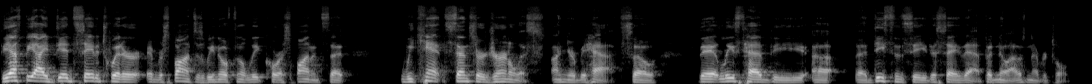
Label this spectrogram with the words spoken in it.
The FBI did say to Twitter in response, as we know from the leaked correspondence, that we can't censor journalists on your behalf. So they at least had the uh, uh, decency to say that. But no, I was never told.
